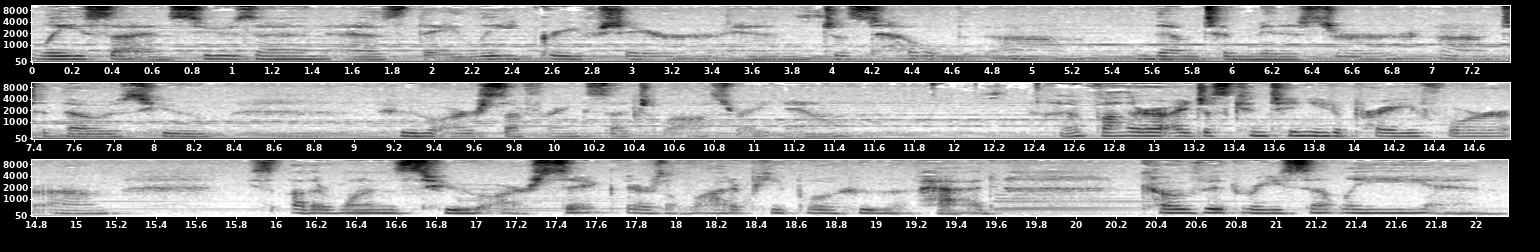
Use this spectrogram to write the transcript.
Lisa and Susan as they lead Grief Share and just help um, them to minister uh, to those who who are suffering such loss right now. And Father, I just continue to pray for um, these other ones who are sick. There's a lot of people who have had COVID recently and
